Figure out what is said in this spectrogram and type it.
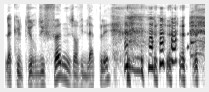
la culture du fun, j'ai envie de l'appeler?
